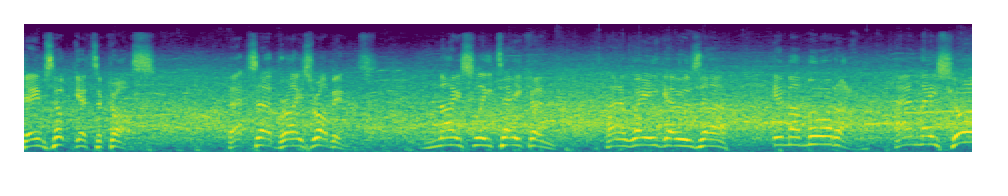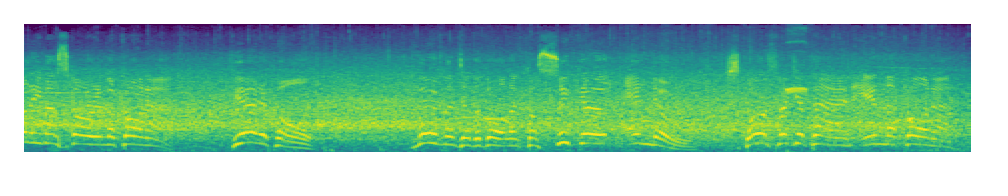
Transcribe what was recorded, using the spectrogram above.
James Hook gets across. That's uh, Bryce Robins. Nicely taken. And away goes uh, Imamura. And they surely must score in the corner. Beautiful movement of the ball. And Kosuke Endo scores for Japan in the corner.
